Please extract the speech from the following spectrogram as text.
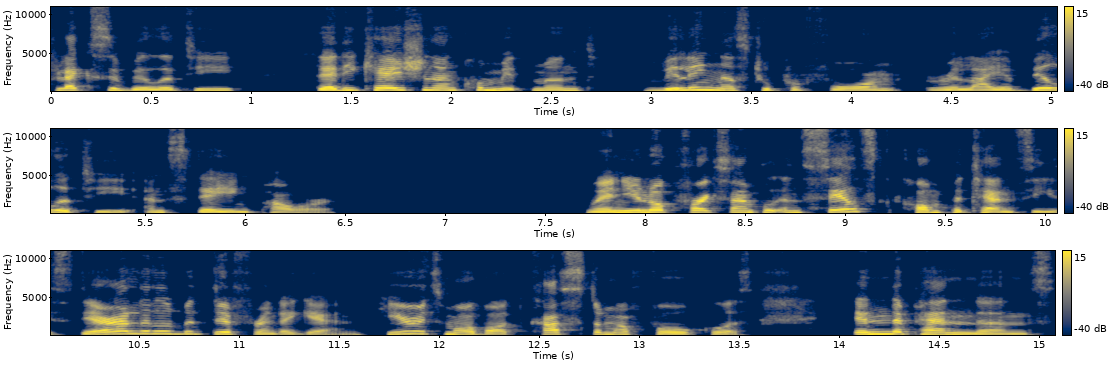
flexibility, dedication and commitment, willingness to perform, reliability, and staying power. When you look, for example, in sales competencies, they're a little bit different again. Here it's more about customer focus, independence,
